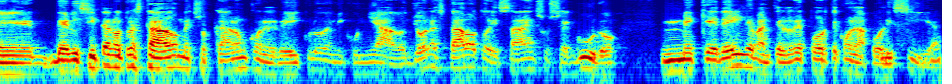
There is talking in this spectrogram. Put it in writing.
Eh, de visita en otro estado me chocaron con el vehículo de mi cuñado. Yo no estaba autorizada en su seguro. Me quedé y levanté el reporte con la policía.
